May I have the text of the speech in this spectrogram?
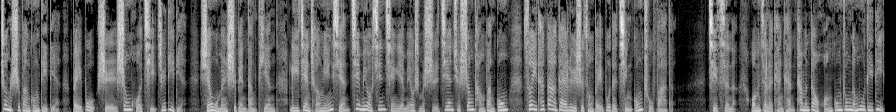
正式办公地点，北部是生活起居地点。玄武门事变当天，李建成明显既没有心情，也没有什么时间去升堂办公，所以他大概率是从北部的寝宫出发的。其次呢，我们再来看看他们到皇宫中的目的地，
